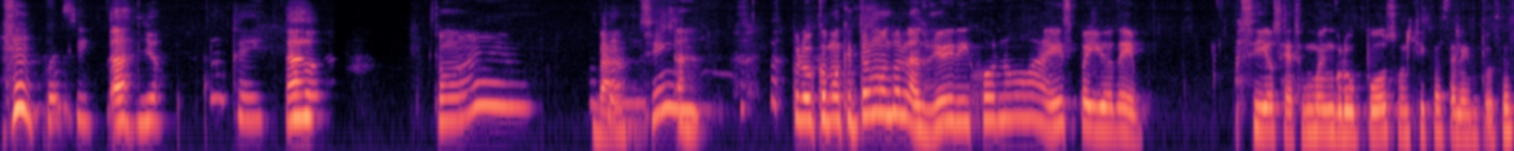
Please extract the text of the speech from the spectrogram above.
pues sí, ah, yo, ok. Como, eh, va, sí. Ah. Pero como que todo el mundo las vio y dijo, no, a Espa, y yo de, sí, o sea, es un buen grupo, son chicas talentosas,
